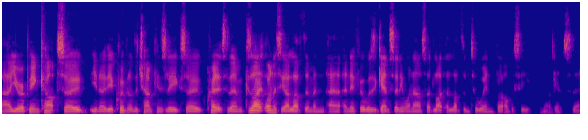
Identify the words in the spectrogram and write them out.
uh, European Cup, so you know the equivalent of the Champions League. So credit to them because I honestly I love them, and uh, and if it was against anyone else, I'd like I love them to win, but obviously not against the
